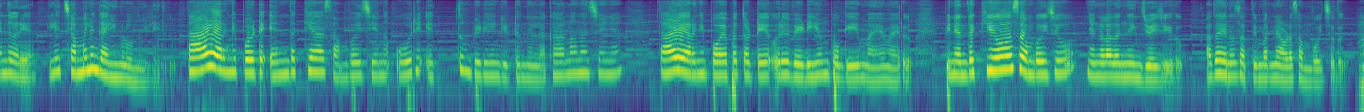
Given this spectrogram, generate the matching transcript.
എന്താ പറയുക വലിയ ചമ്മലും കാര്യങ്ങളും ഒന്നുമില്ലായിരുന്നു താഴെ ഇറങ്ങിപ്പോയിട്ട് എന്തൊക്കെയാ സംഭവിച്ചതെന്ന് ഒരു എത്തും പിടിയും കിട്ടുന്നില്ല. കാരണം എന്ന് വെച്ച് കഴിഞ്ഞാൽ താഴെ ഇറങ്ങിപ്പോയപ്പോൾ തൊട്ടേ ഒരു വെടിയും പുകയും മയമായിരുന്നു. പിന്നെ എന്തൊക്കെയോ സംഭവിച്ചു. ഞങ്ങളതങ്ങ് എൻജോയ് ചെയ്തു. അതായിരുന്നു സത്യം പറഞ്ഞാൽ അവിടെ സംഭവിച്ചത്.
